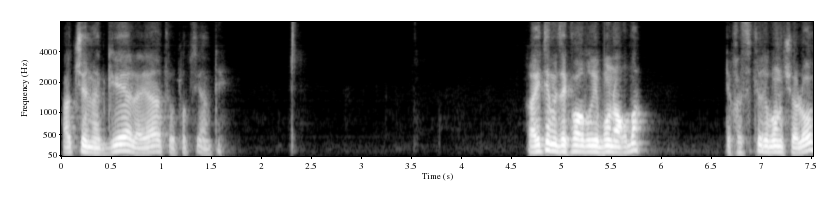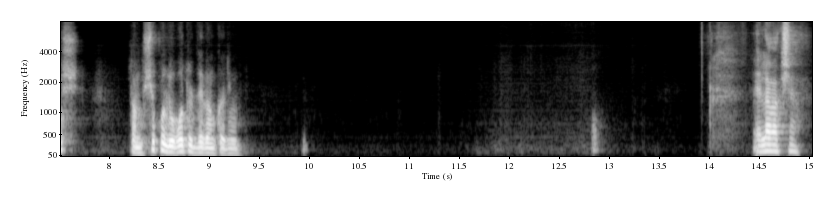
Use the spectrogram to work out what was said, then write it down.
עד שנגיע ליעד שאותו ציינתי. ראיתם את זה כבר ברבעון 4, יחסית לרבעון 3, תמשיכו לראות את זה גם קדימה. אלה בבקשה.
